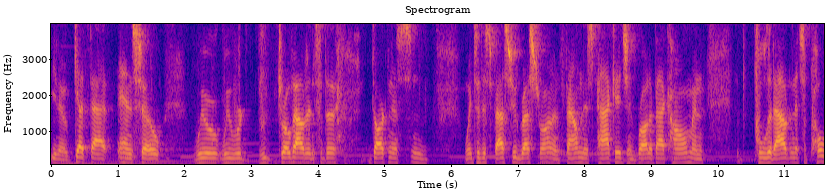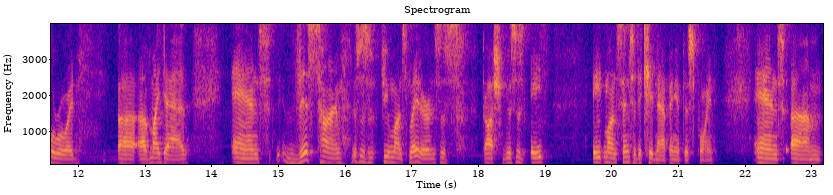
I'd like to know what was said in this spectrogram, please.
you know, get that. And so we were, we were, we drove out into the darkness and went to this fast food restaurant and found this package and brought it back home and pulled it out. And it's a Polaroid uh, of my dad. And this time, this was a few months later. This is, gosh, this is eight, eight months into the kidnapping at this point. And um,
